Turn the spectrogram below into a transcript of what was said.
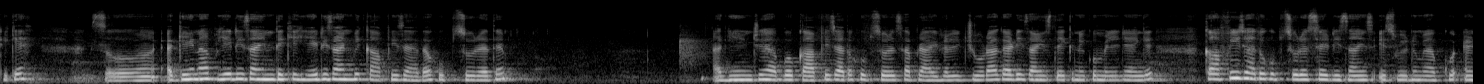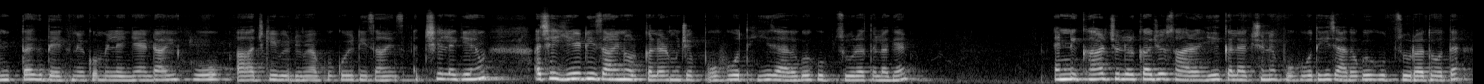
ठीक है? सो so, अगेन आप ये डिज़ाइन देखिए ये डिज़ाइन भी काफ़ी ज़्यादा खूबसूरत है। अगेन जो है आपको काफ़ी ज़्यादा खूबसूरत सा ब्राइडल जोड़ा का डिज़ाइन देखने को मिल जाएँगे। काफ़ी ज़्यादा खूबसूरत से डिज़ाइंस इस वीडियो में आपको एंड तक देखने को मिलेंगे एंड आई होप आज की वीडियो में आपको कोई डिज़ाइंस अच्छे लगे हों। अच्छा ये डिज़ाइन और कलर मुझे बहुत ही ज़्यादा कोई खूबसूरत लगे। एंड निखार ज्वेलर का जो सारा ही कलेक्शन है, बहुत ही ज़्यादा कोई खूबसूरत होता है।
